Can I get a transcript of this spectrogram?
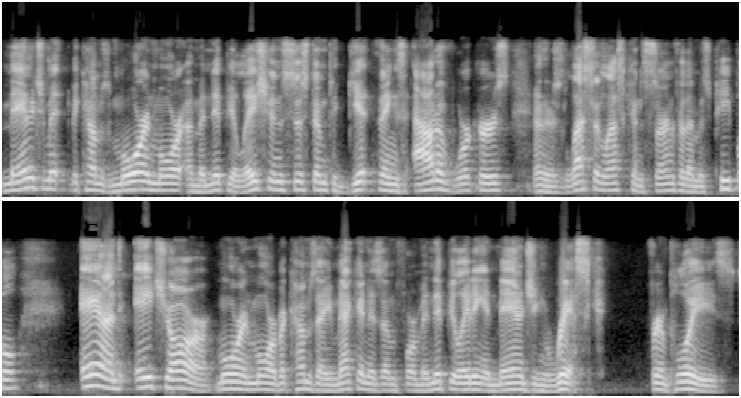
Management becomes more and more a manipulation system to get things out of workers, and there's less and less concern for them as people. And HR more and more becomes a mechanism for manipulating and managing risk for employees.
